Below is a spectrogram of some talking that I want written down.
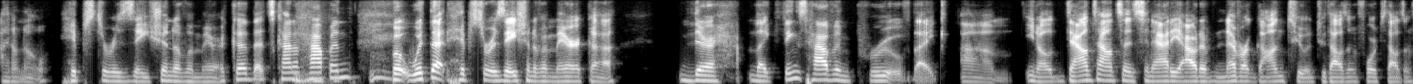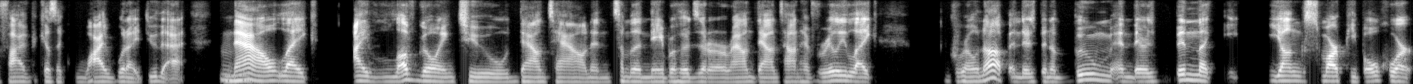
I don't know, hipsterization of America that's kind of happened. but with that hipsterization of America, there like things have improved like um you know downtown cincinnati i would have never gone to in 2004 2005 because like why would i do that mm-hmm. now like i love going to downtown and some of the neighborhoods that are around downtown have really like grown up and there's been a boom and there's been like young smart people who are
